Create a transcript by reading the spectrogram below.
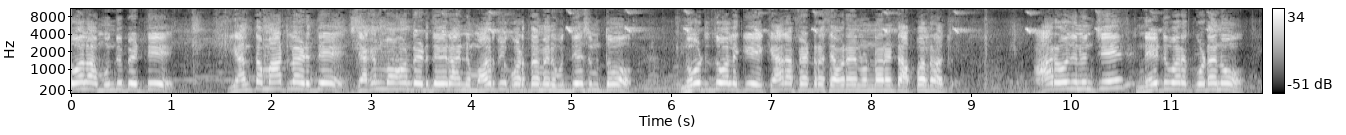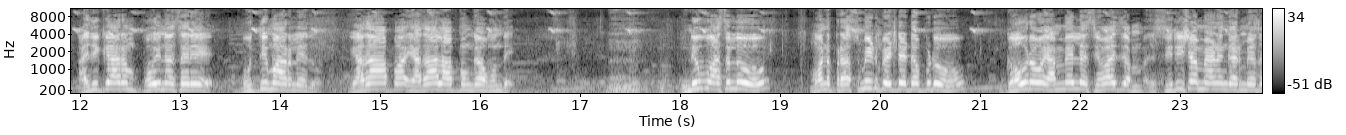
దోల ముందు పెట్టి ఎంత మాట్లాడితే జగన్మోహన్ రెడ్డి దగ్గర ఆయన మార్కులు కొడతామనే ఉద్దేశంతో నోటి దోలకి క్యారాఫ్ అడ్రస్ ఎవరైనా ఉన్నారంటే అప్పలరాజు. ఆ రోజు నుంచి నేటి వరకు కూడాను అధికారం పోయినా సరే బుద్ధి మారలేదు. యథాప యథాలాపంగా ఉంది. నువ్వు అసలు మొన్న ప్రెస్ మీట్ పెట్టేటప్పుడు గౌరవ ఎమ్మెల్యే శివాజీ శిరీష మేడం గారి మీద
